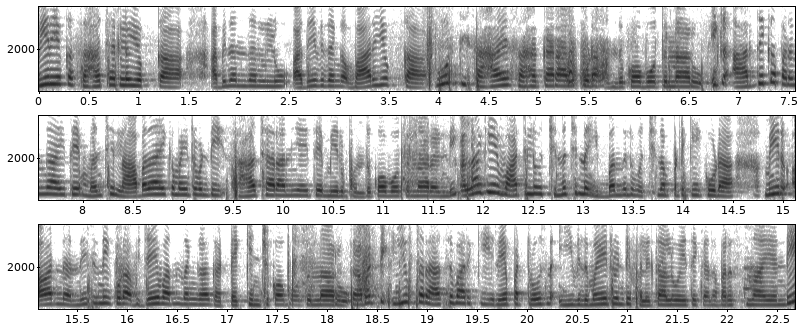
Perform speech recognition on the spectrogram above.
వీరి యొక్క సహచరుల యొక్క అభినందనలు అదేవిధంగా వారి యొక్క పూర్తి సహాయ సహకారాలు కూడా అందుకోబోతున్నారు. ఇక ఆర్థిక పరంగా అయితే మంచి లాభదాయకమైనటువంటి సహచారాన్ని అయితే మీరు పొందుకోబోతున్నారండి. అలాగే వాటిలో చిన్న చిన్న ఇబ్బందులు వచ్చినప్పటికీ కూడా మీరు వాటినన్నిటినీ కూడా విజయవంతంగా గట్టెక్కించుకోబోతున్నారు. కాబట్టి ఈ యొక్క రాశి వారికి రేపటి రోజున ఈ విధమైనటువంటి ఫలితాలు అయితే కనబరుస్తున్నాయండి.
